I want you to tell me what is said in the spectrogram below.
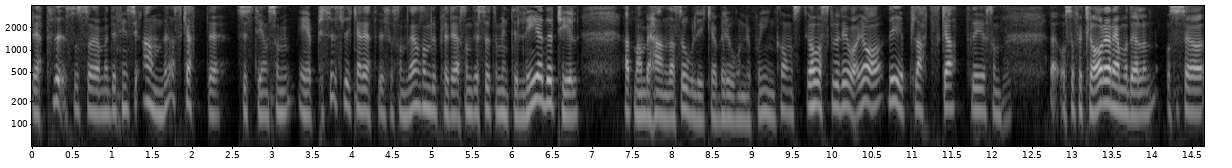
rättvis. Och så, men det finns ju andra skattesystem som är precis lika rättvisa som den som du pläderar som dessutom inte leder till att man behandlas olika beroende på inkomst. Ja, vad skulle det vara? Ja, det är platt skatt. Det är som, mm. Och så förklarar jag den modellen och så säger jag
